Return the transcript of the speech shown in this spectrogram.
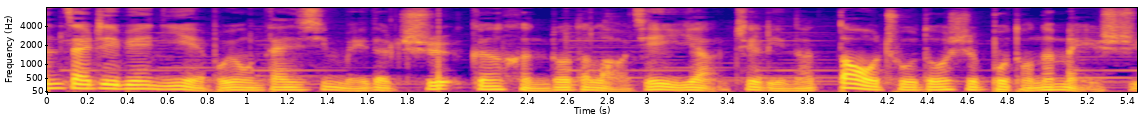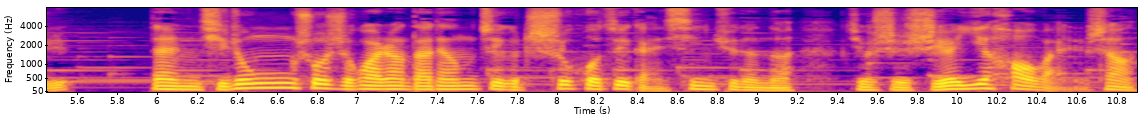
然在这边你也不用担心没得吃，跟很多的老街一样，这里呢到处都是不同的美食。但其中，说实话，让大家这个吃货最感兴趣的呢，就是十月一号晚上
